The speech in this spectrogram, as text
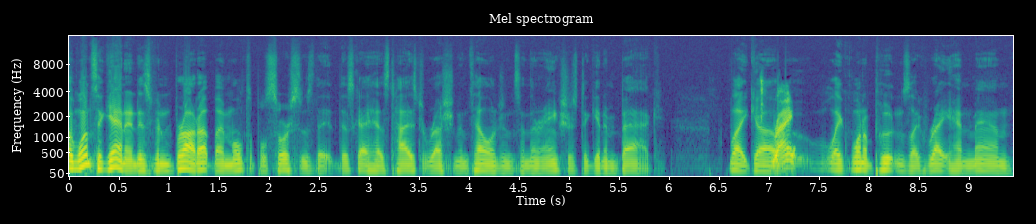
once again it has been brought up by multiple sources that this guy has ties to Russian intelligence and they're anxious to get him back. Like uh Right. like one of Putin's like right-hand man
